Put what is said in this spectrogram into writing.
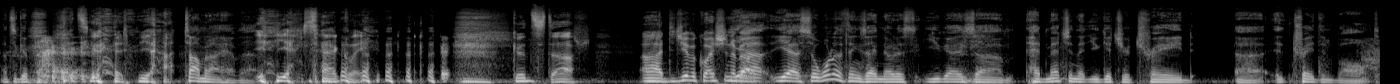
That's a good point. That's good. Yeah. Tom and I have that. yeah, exactly. good stuff. Uh, did you have a question yeah, about? Yeah. So one of the things I noticed, you guys um, had mentioned that you get your trade uh, trades involved.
